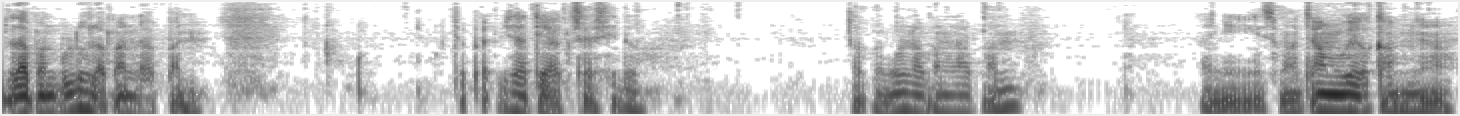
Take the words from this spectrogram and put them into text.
8088 coba bisa diakses itu. 8088 nah, ini semacam welcome nya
